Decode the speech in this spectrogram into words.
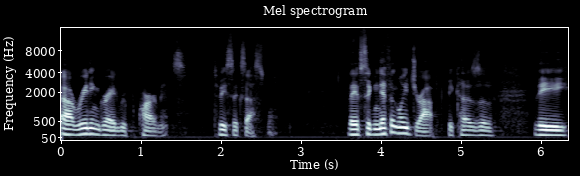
uh, reading grade requirements to be successful. They have significantly dropped because of the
